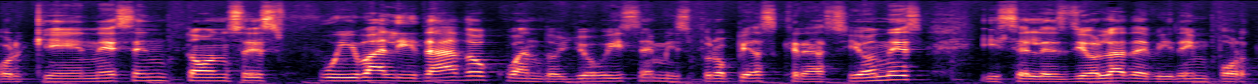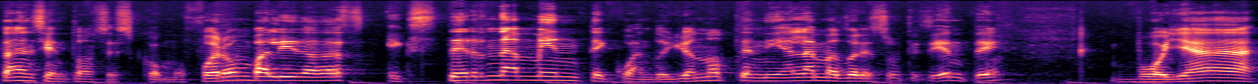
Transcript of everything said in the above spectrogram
porque en ese entonces fui validado cuando yo hice mis propias creaciones y se les dio la debida importancia. Entonces, como fueron validadas externamente cuando yo no tenía la madurez suficiente, voy a,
